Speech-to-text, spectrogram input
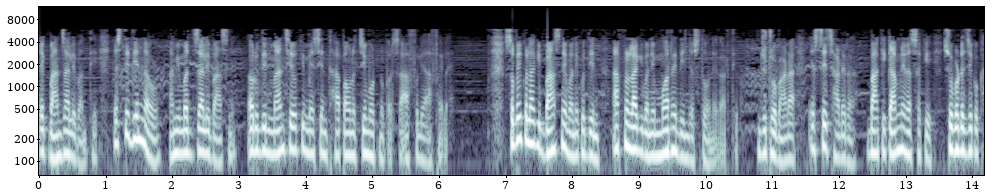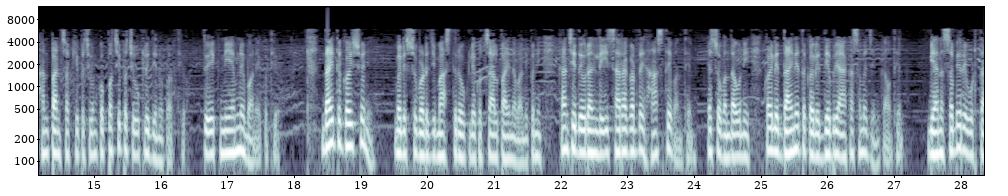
एक भान्जाले भन्थे यस्तै दिन न हो हामी मजाले बाँच्ने। अरू दिन मान्छे हो कि मेसिन थाहा पाउन चिमोट्नुपर्छ आफूले आफैलाई। सबैको लागि बाँच्ने भनेको दिन आफ्नो लागि भने मर्ने दिन जस्तो हुने गर्थ्यो। जुठो भाँडा यसै छाडेर बाँकी काम नै नसकी सुबडजीको खानपान सकिएपछि उनको पछि पछि उक्लिदिनु पर्थ्यो त्यो एक नियम नै बनेको थियो। दाइ त गइसो नि। मैले सुबडजी मासतिर उक्लेको चाल पाइनँ भने पनि कान्छी देउरानीले इसारा गर्दै हाँस्दै भन्थिन्। यसो भन्दा उनी कहिले दाइने त कहिले देब्रे आँखासम्म झिन्काउँथिन्। बिहान सबेरै उठ्दा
